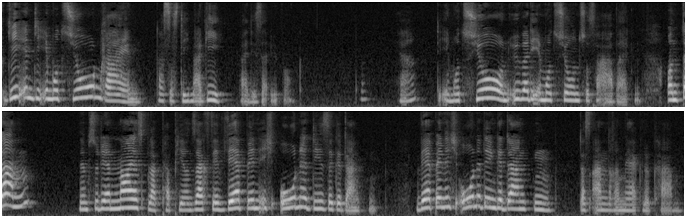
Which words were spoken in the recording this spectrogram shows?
Geh in die Emotion rein. Das ist die Magie bei dieser Übung. Ja? Die Emotion, über die Emotion zu verarbeiten. Und dann nimmst du dir ein neues Blatt Papier und sagst dir, wer bin ich ohne diese Gedanken? Wer bin ich ohne den Gedanken, dass andere mehr Glück haben?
